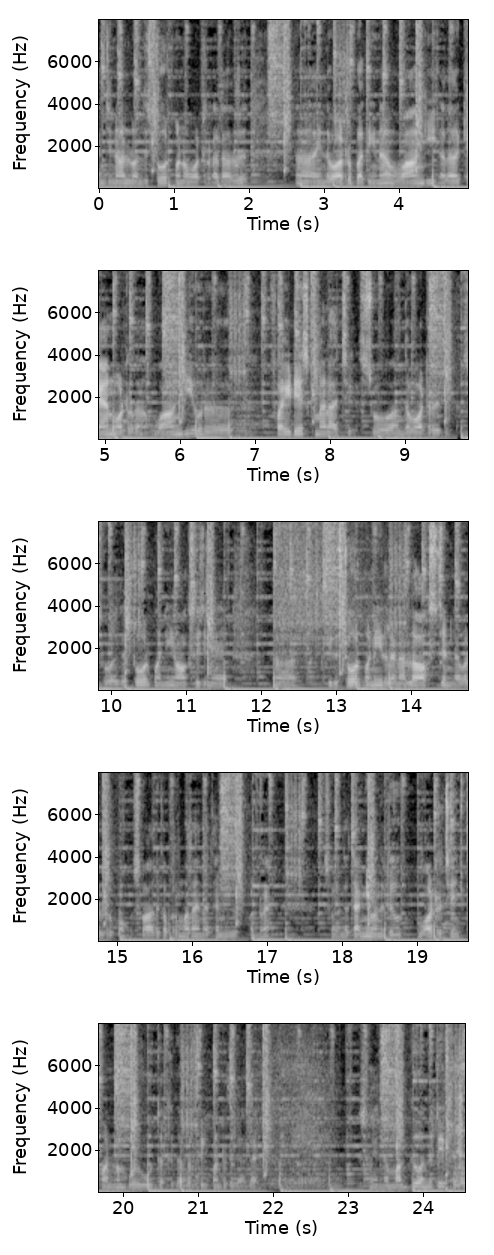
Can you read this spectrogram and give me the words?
அஞ்சு நாள் வந்து ஸ்டோர் பண்ண வாட்டர் அதாவது இந்த வாட்டர் பார்த்தீங்கன்னா வாங்கி அதாவது கேன் வாட்டர் தான் வாங்கி ஒரு ஃபைவ் டேஸ்க்கு மேலே ஆச்சு. ஸோ அந்த வாட்டர் இது. ஸோ இதை ஸ்டோர் பண்ணி ஆக்சிஜனு இது ஸ்டோர் பண்ணி இதில் நல்ல ஆக்சிஜன் லெவல் இருக்கும். ஸோ அதுக்கப்புறமா தான் இந்த தண்ணி யூஸ் பண்ணுறேன் ஸோ இந்த தண்ணி வந்துட்டு வாட்டர் சேஞ்ச் பண்ணும்போது ஊற்றுறதுக்காக ஃபில் பண்ணுறதுக்காக ஸோ இந்த மக்கு வந்துட்டு இப்போது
